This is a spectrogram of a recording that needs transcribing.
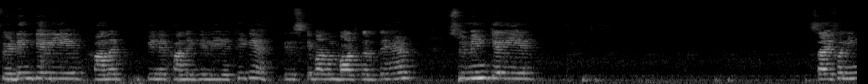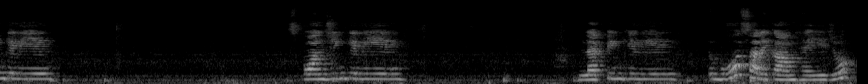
फीडिंग के लिए, खाने, पीने, खाने के लिए, ठीक है? फिर इसके बाद हम बात करते हैं स्विमिंग के लिए, साइफनिंग के लिए, स्पॉन्जिंग के लिए, लैपिंग के लिए तो बहुत सारे काम है ये जो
